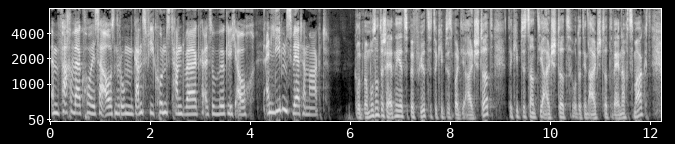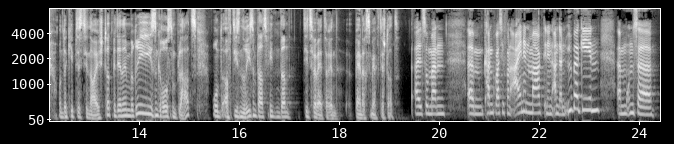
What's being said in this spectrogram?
ähm, Fachwerkhäuser außenrum, ganz viel Kunsthandwerk, also wirklich auch ein liebenswerter Markt. Gut, man muss unterscheiden jetzt bei Fürth, da gibt es mal die Altstadt, da gibt es dann die Altstadt oder den Altstadt Weihnachtsmarkt und da gibt es die Neustadt mit einem riesengroßen Platz und auf diesem Riesenplatz finden dann die zwei weiteren Weihnachtsmärkte statt. Also man ähm, kann quasi von einem Markt in den anderen übergehen. Ähm, unser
